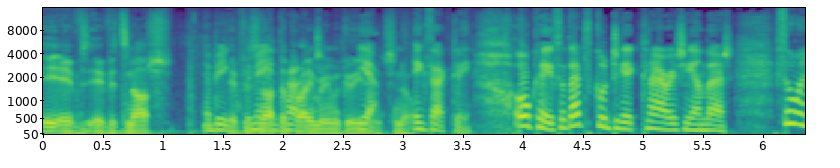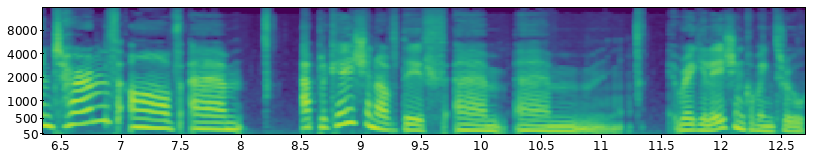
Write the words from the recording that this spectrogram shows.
If, if it's not A big, if the it's not the product. primary ingredient, yeah, no. exactly. Okay, so that's good to get clarity on that. So in terms of um, application of this um, um, regulation coming through,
